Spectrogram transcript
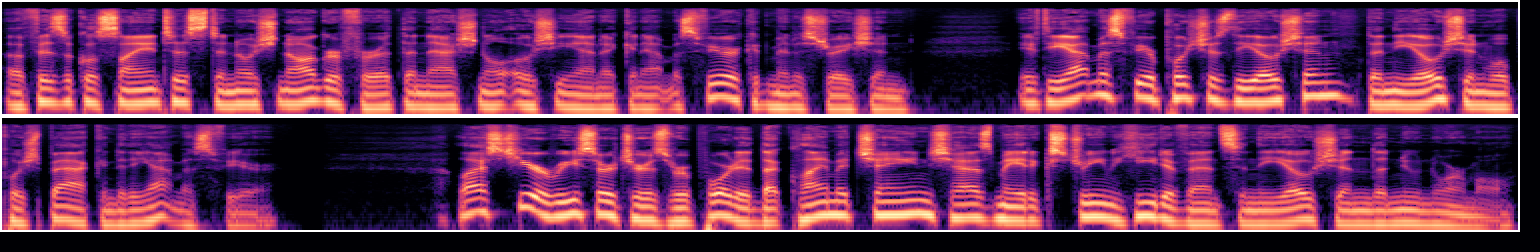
a physical scientist and oceanographer at the National Oceanic and Atmospheric Administration. If the atmosphere pushes the ocean, then the ocean will push back into the atmosphere. Last year, researchers reported that climate change has made extreme heat events in the ocean the new normal.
